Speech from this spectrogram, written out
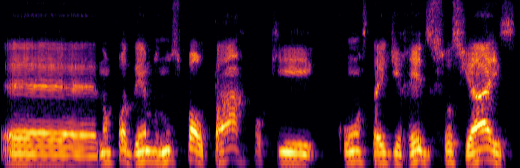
É, não podemos nos pautar, porque consta aí de redes sociais,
